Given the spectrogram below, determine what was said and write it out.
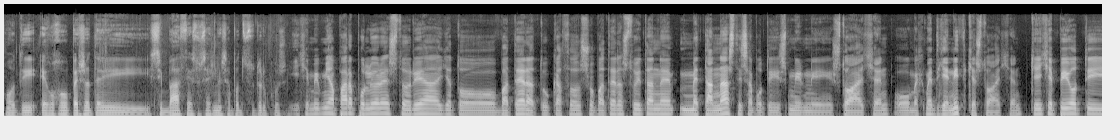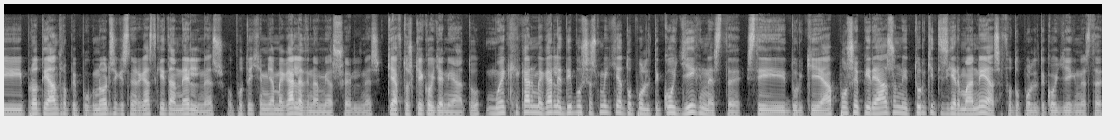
ότι εγώ έχω περισσότερη συμπάθεια στους Έλληνες από τους Τούρκους. Είχε πει μια πάρα πολύ ωραία ιστορία για τον πατέρα του, καθώς ο πατέρας του ήταν μετανάστης από τη Σμύρνη στο Άχεν. Ο Μεχμέτ γεννήθηκε στο Άχεν και είχε πει ότι οι πρώτοι άνθρωποι που γνώρισε και συνεργάστηκε ήταν Έλληνες, οπότε είχε μια μεγάλη αδυναμία στους Έλληνες και αυτός και η οικογένειά του. Μου έχει κάνει μεγάλη εντύπωση, ας πούμε, και για το πολιτικό γίγνεσθε στην Τουρκία, πώς επηρεάζουν οι Τούρκοι της Γερμανίας αυτό το πολιτικό γίγνεσθε.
